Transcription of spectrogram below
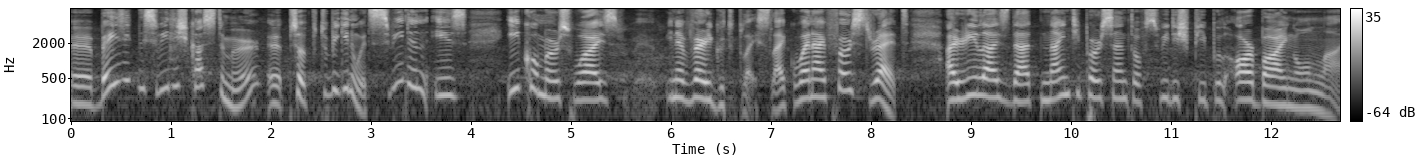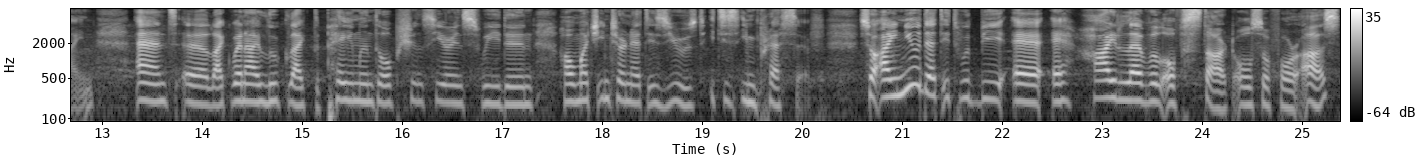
Uh, basically, Swedish customer. Uh, so to begin with, Sweden is e-commerce wise in a very good place. Like when I first read, I realized that 90% of Swedish people are buying online. And uh, like when I look like the payment options here in Sweden, how much internet is used, it is impressive. So I knew that it would be a, a high level of start also for us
